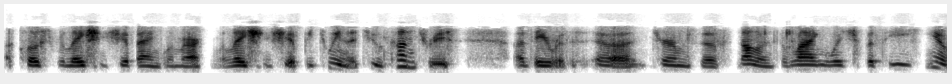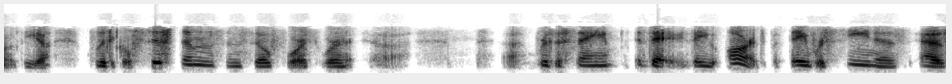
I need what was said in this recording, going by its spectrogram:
a close relationship, Anglo-American relationship between the two countries. Uh, they were uh, in terms of not only the language, but the you know the uh, political systems and so forth were uh, uh, were the same. They they aren't, but they were seen as as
